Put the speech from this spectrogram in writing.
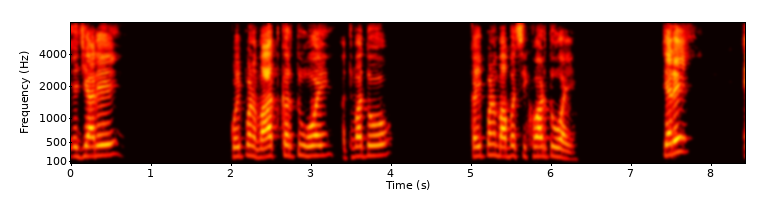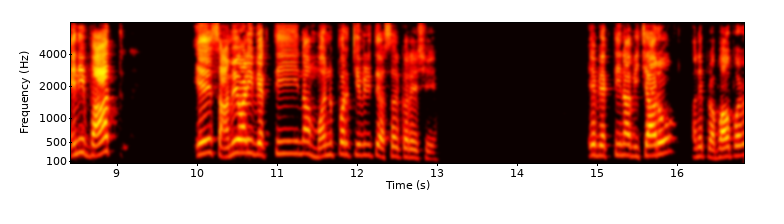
એ જ્યારે કોઈ પણ વાત કરતું હોય અથવા તો કંઈ પણ બાબત શીખવાડતું હોય, ત્યારે એની વાત એ સામેવાળી વ્યક્તિના મન પર કેવી રીતે અસર કરે છે? એ વ્યક્તિના વિચારો અને પ્રભાવ પર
